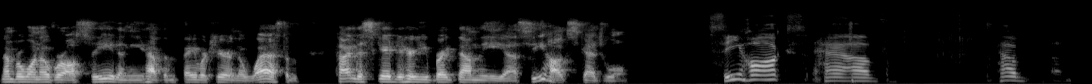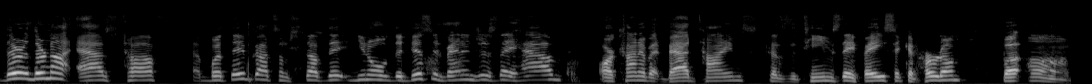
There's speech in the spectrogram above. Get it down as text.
number one overall seed and you have them favored here in the West. I'm kind of scared to hear you break down the uh, Seahawks schedule. Seahawks have have they're they're not as tough, but they've got some stuff. They you know the disadvantages they have are kind of at bad times because the teams they face it could hurt them. But um,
